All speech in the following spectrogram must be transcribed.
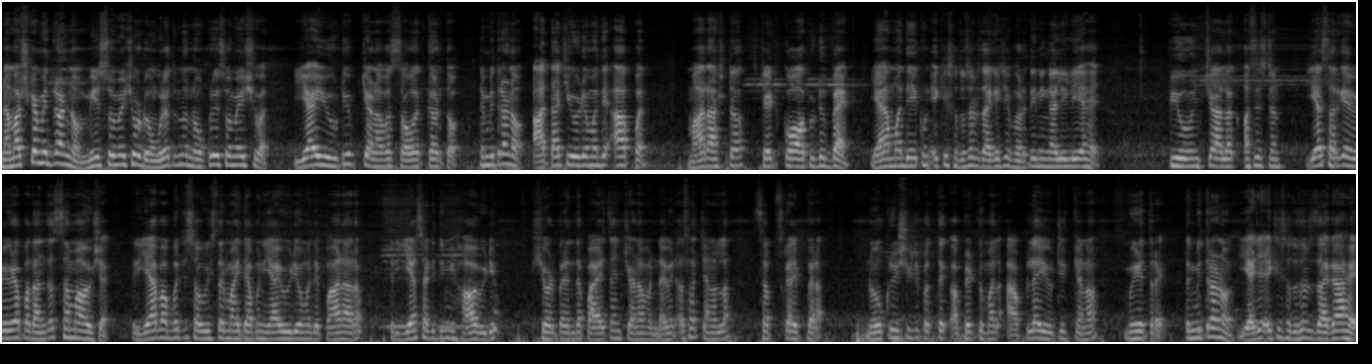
नमस्कार मित्रांनो मी सोमेश्वर डोंगरे तुमचं नोकरी सोमेश्वर या यूट्यूब चॅनलवर स्वागत करतो. तर मित्रांनो आताच्या व्हिडिओमध्ये आपण महाराष्ट्र स्टेट कोऑपरेटिव्ह बँक यामध्ये एकूण एकशे सदुसष्ट जागेची भरती निघालेली आहे. पिऊन चालक असिस्टंट यासारख्या वेगळ्या पदांचा समावेश आहे. तर याबाबतची सविस्तर माहिती आपण या व्हिडिओमध्ये पाहणार आहोत. तर यासाठी तुम्ही हा व्हिडिओ शेवटपर्यंत पाहायचा आणि चॅनलवर नवीन असा चॅनलला सबस्क्राईब करा. नोकरीविषयीची प्रत्येक अपडेट तुम्हाला आपल्या यूट्यूब चॅनल मिळत राहील. तर मित्रांनो या ज्या एकशे सदुसष्ट जागा आहे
